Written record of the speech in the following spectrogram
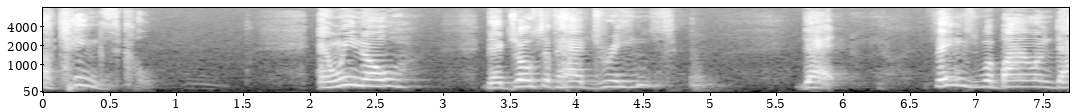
A king's coat. And we know that Joseph had dreams that things were bound down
